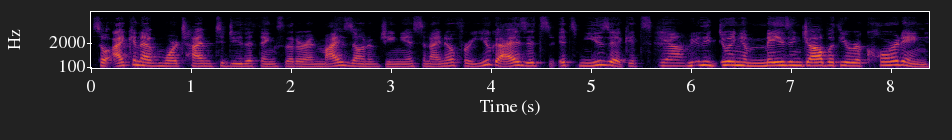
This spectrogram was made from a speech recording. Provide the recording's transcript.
so i can have more time to do the things that are in my zone of genius. And i know for you guys it's it's music. It's yeah. really doing amazing job with your recording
